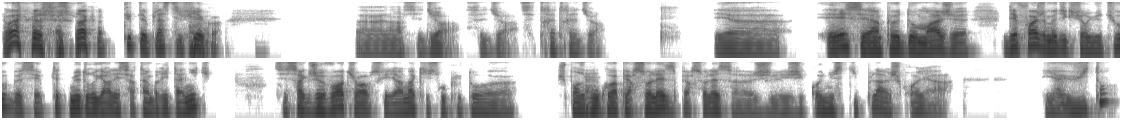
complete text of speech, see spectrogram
Ouais, c'est ça, quoi. tout est plastifié, Ouais. quoi. Euh, non, c'est dur, c'est dur, c'est très, très dur. Et, euh, et c'est un peu dommage. Des fois, je me dis que sur YouTube, c'est peut-être mieux de regarder certains Britanniques. C'est ça que je vois, tu vois, parce qu'il y en a qui sont plutôt. euh, je pense Mm. beaucoup à Persolez. Persolez, euh, j'ai connu ce type-là, je crois, il y a, il y a 8 ans,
